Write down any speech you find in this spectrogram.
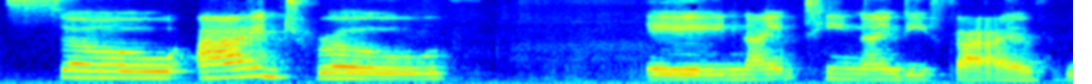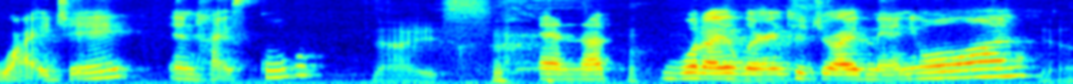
so I drove a 1995 YJ in high school. Nice. and that's what I learned to drive manual on. Yeah.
